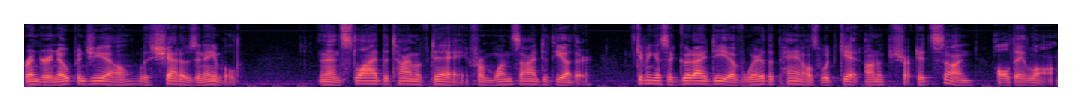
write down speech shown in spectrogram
render an OpenGL with shadows enabled, and then slide the time of day from one side to the other, giving us a good idea of where the panels would get unobstructed sun all day long.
